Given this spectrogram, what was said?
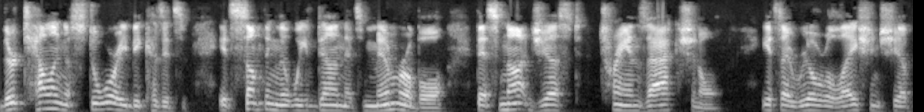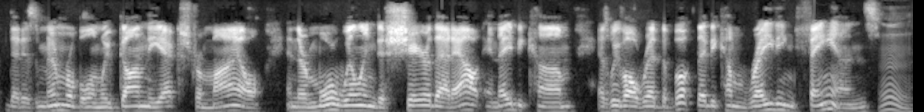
they're telling a story because it's it's something that we've done that's memorable that's not just transactional it's a real relationship that is memorable and we've gone the extra mile and they're more willing to share that out and they become as we've all read the book they become raving fans mm.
